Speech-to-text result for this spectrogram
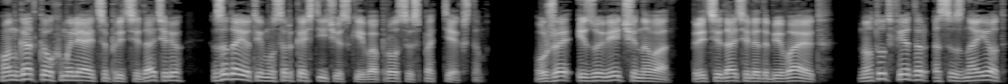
Он гадко ухмыляется председателю, задает ему саркастические вопросы с подтекстом. Уже изувеченного председателя добивают, но тут Федор осознает,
